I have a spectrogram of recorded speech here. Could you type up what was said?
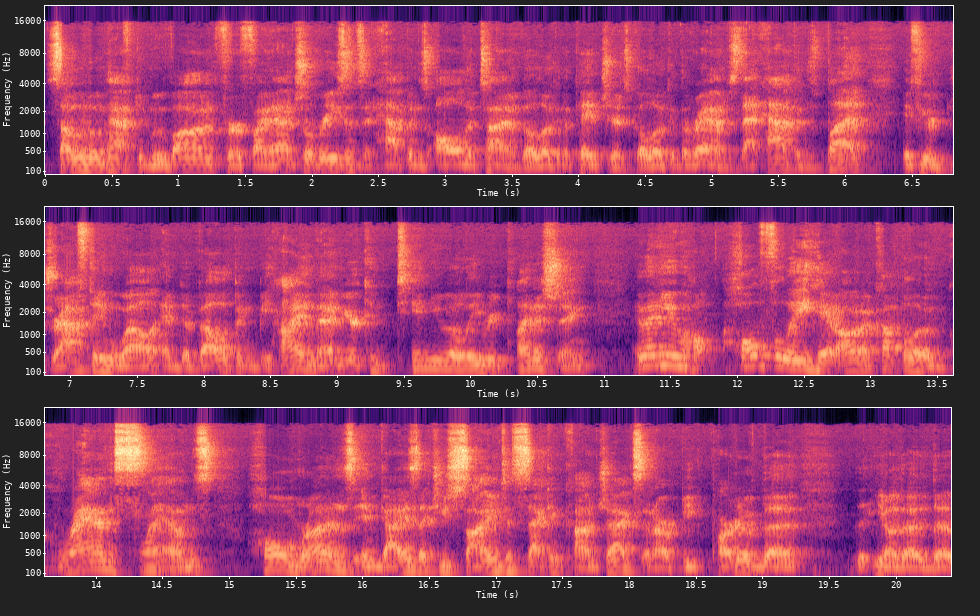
Some of them have to move on for financial reasons. It happens all the time. Go look at the Patriots, go look at the Rams. That happens. But if you're drafting well and developing behind them, you're continually replenishing. And then you ho- hopefully hit on a couple of grand slams home runs in guys that you sign to second contracts and are be part of the, the you know the, the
